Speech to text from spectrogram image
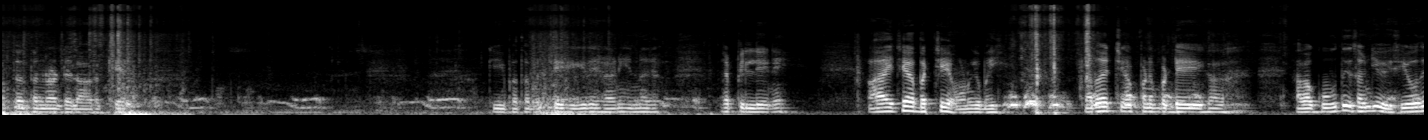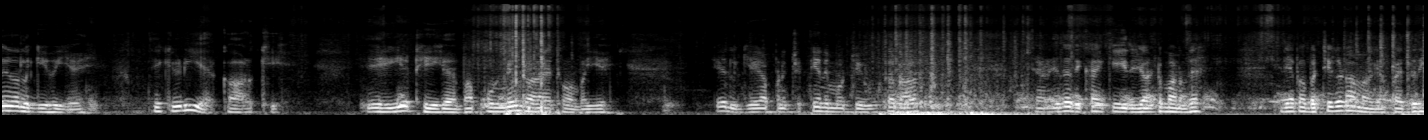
ਉੱਤੇ ਤਾਂ ਨਾਡੇ ਲਾ ਰੱਖੇ ਆ। ਕੀ ਪਤਾ ਬੱਚੇ ਹੀ ਦੇ ਹੈ ਨਹੀਂ ਇਹਨਾਂ ਚ ਜਾਂ ਪਿੱਲੇ ਨੇ। ਆਏ ਚ ਬੱਚੇ ਹੋਣਗੇ ਬਈ। ਪਤਾ ਚ ਆਪਣੇ ਵੱਡੇ ਆਪਾਂ ਦੀ ਸਮਝੀ ਹੋਈ ਸੀ, ਉਹਦੇ ਨਾਲ ਲੱਗੀ ਹੋਈ ਹੈ ਇਹ ਕਿਹੜੀ ਹੈ? ਕਾਲਖੀ। ਇਹ ਹੀ ਹੈ ਠੀਕ ਹੈ ਬਾਪੂ ਨੇ ਗਾਣਾ ਇੱਥੋਂ ਬਈ ਇਹ ਇਹ ਲੱਗੀ ਆਪਣੇ ਚਿੱਟੀਆਂ ਦੇ ਮੋਜੇ ਕਬੂਤਰ ਨਾਲ। ਚੱਲ ਇਹਦਾ ਦੇਖਾਂ ਕੀ ਰਿਜ਼ਲਟ ਬਣਦਾ। ਹੈ। ਇਹਦੇ ਆਪਾਂ ਬੱਚੇ ਕਢਾਵਾਂਗੇ ਆਪਾਂ ਇੱਧਰ ਹੀ।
